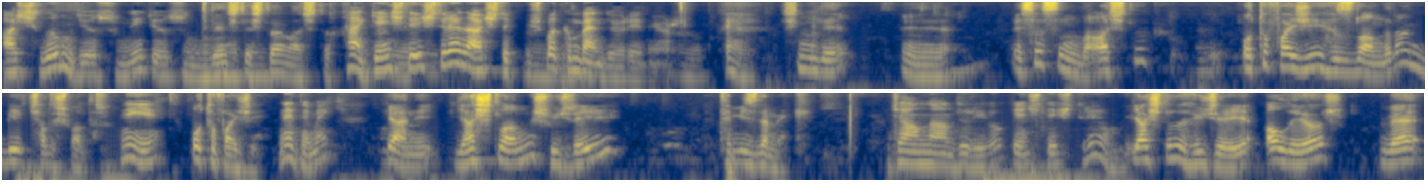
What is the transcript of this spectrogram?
açlığı mı diyorsun? Ne diyorsun? Gençleştiren adına? Ha gençleştiren açlıkmış. Bakın ben de öğreniyorum. Evet. Şimdi e, esasında açlık otofajiyi hızlandıran bir çalışmadır. Neyi? Otofaji Ne demek? yani yaşlanmış hücreyi temizlemek. Canlandırıyor, gençleştiriyor mu? Yaşlı hücreyi alıyor ve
